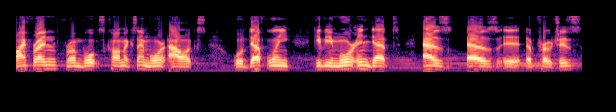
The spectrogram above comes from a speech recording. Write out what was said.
my friend from Volks Comics and More, Alex, will definitely give you more in-depth as as it approaches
